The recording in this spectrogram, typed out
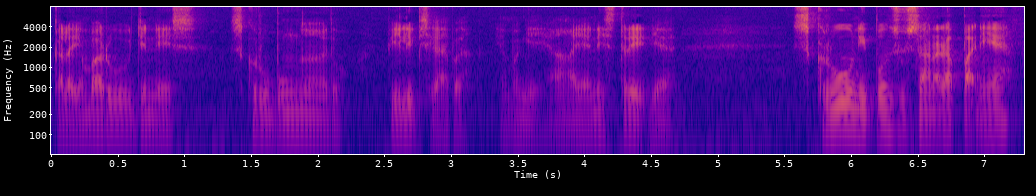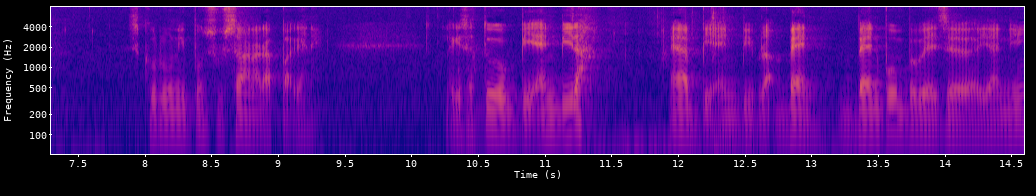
Kalau yang baru jenis skru bunga tu. Philips ke apa yang panggil? Ha, yang ni straight je. Skru ni pun susah nak dapat ni eh. Skru ni pun susah nak dapat kan ni. Lagi satu BNB lah. Ya, BNB pula. Band. Band pun berbeza. Yang ni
